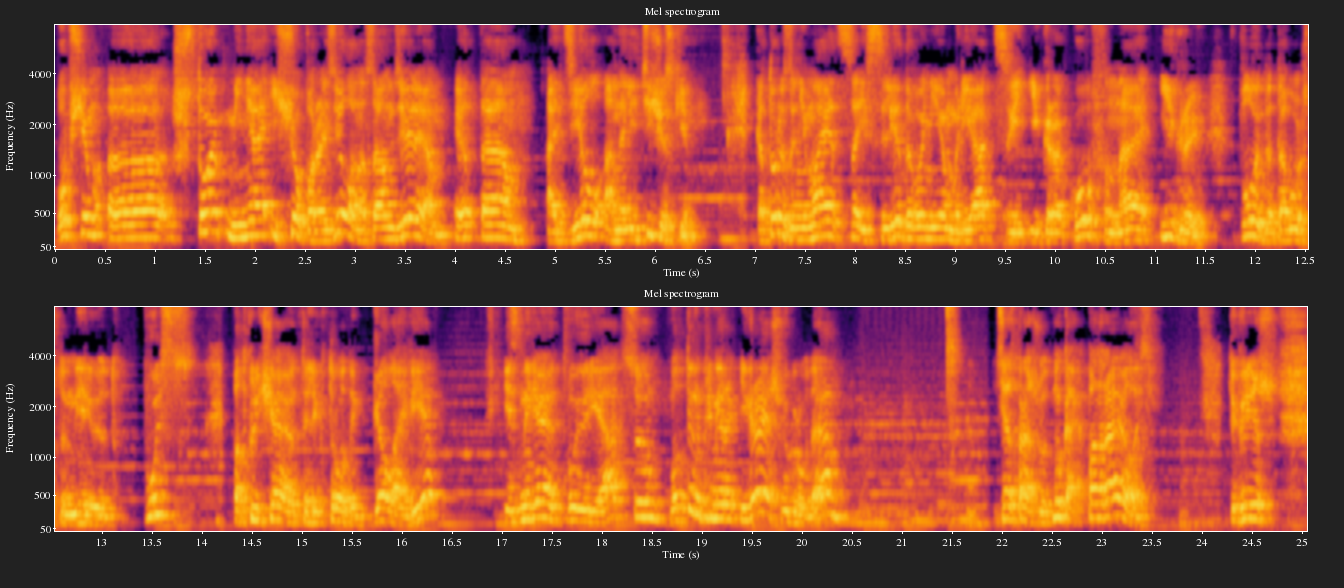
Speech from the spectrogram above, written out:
В общем, э, что меня еще поразило на самом деле, это отдел аналитический, который занимается исследованием реакции игроков на игры, вплоть до того, что меряют пульс, подключают электроды к голове, измеряют твою реакцию. Вот ты, например, играешь в игру, да? Тебя спрашивают, ну как, понравилось? Ты говоришь,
